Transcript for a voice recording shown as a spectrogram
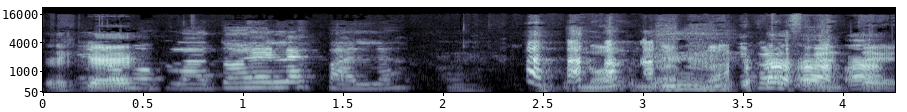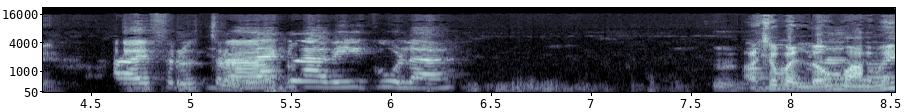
Es El que homoplato es en la espalda. No, no, no al frente. Ay, La frustrado. clavícula. Hacho, perdón, mami.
